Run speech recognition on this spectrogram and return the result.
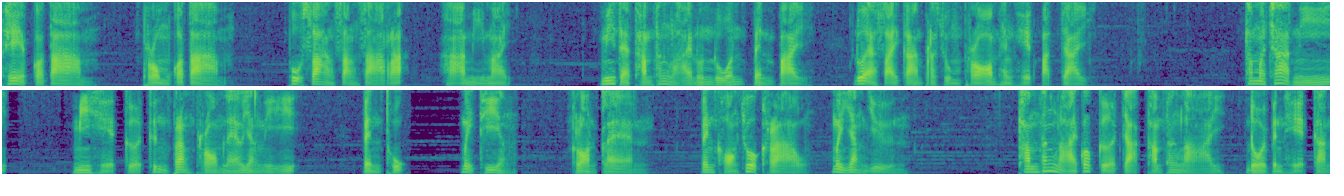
เทพก็ตาม พรหมก็ตาม ผู้สร้างสังสาระหามีไม่ มีแต่ทำทั้งหลายล้วนๆเป็นไป ด้วยอาศัยการประชุมพร้อมแห่งเหตุปัจจัย ธรรมชาตินี้มีเหตุเกิดขึ้นพรั่งพร้อมแล้วอย่างนี้ เป็นทุกข์ ไม่เที่ยง กลอนแกลน เป็นของชั่วคราวไม่ยั่งยืนธรรมทั้งหลายก็เกิดจากธรรมทั้งหลายโดยเป็นเหตุกัน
